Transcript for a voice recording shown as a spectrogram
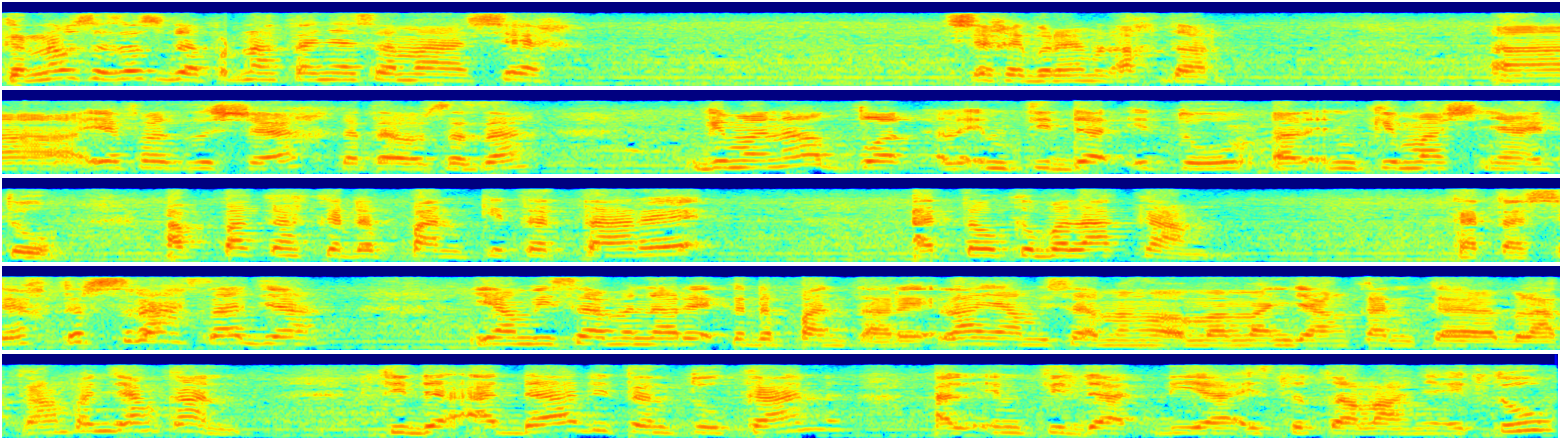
Karena ustazah sudah pernah tanya sama Syekh Syekh Ibrahim Al-Akhdar uh, ya Fadhil Syekh kata Ustazah gimana buat al-imtidad itu al-inkimashnya itu? Apakah ke depan kita tarik atau ke belakang? Kata Syekh terserah saja. Yang bisa menarik ke depan tariklah. Yang bisa memanjangkan ke belakang panjangkan. Tidak ada ditentukan al-imtidad dia istilahnya itu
